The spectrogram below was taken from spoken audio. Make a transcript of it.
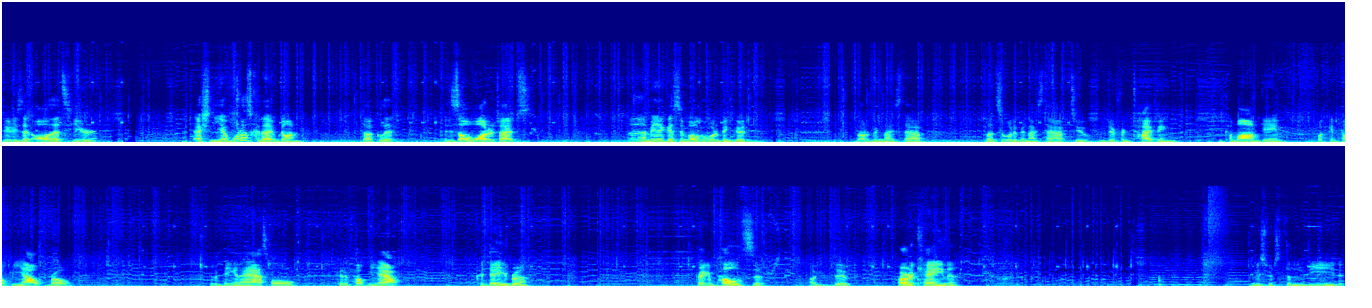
Dude, is that all that's here? Actually, yeah, what else could I have done? Ducklett. Is this all water types? Uh, I mean, I guess Emolga would have been good. That would have been nice to have. Blitzle would have been nice to have too. Different typing. Come on, game. Fucking help me out, bro. Instead of being an asshole, could have helped me out. Kadabra? Dragon Pulse. Oh, did. Hurricane. Let me switch the lead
